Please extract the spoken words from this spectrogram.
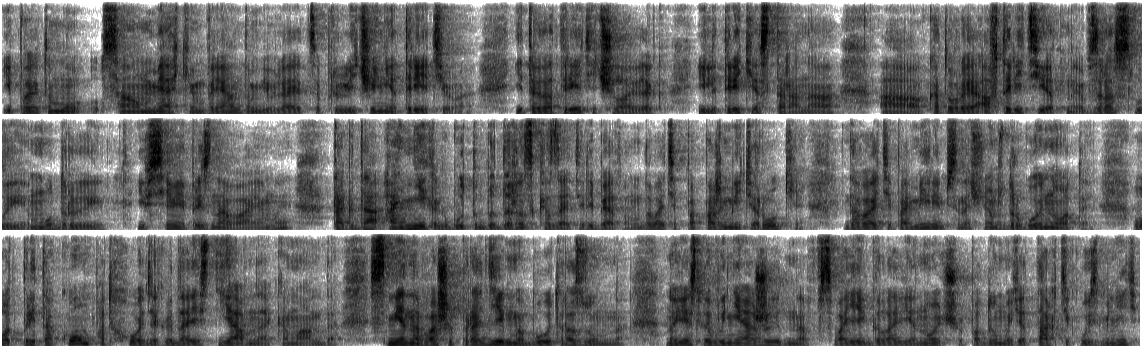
И поэтому самым мягким вариантом является привлечение третьего. И тогда третий человек или третья сторона, а, которые авторитетные, взрослые, мудрые и всеми признаваемые, тогда они как будто бы должны сказать, ребята, ну давайте пожмите руки, давайте помиримся, начнем с другой ноты. Вот при таком подходе, когда есть явная команда, смена вашей парадигмы будет разумна. Но если вы неожиданно в своей голове голове ночью подумайте тактику изменить,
